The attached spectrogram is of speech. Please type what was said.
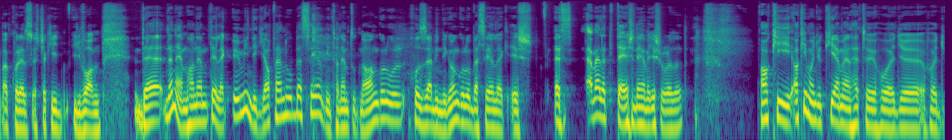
akkor ez, ez csak így, így van. De, de nem, hanem tényleg ő mindig japánul beszél, mintha nem tudna angolul, hozzá mindig angolul beszélnek, és ez emellett teljesen elmegy a sorozat. Aki, aki mondjuk kiemelhető, hogy, hogy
